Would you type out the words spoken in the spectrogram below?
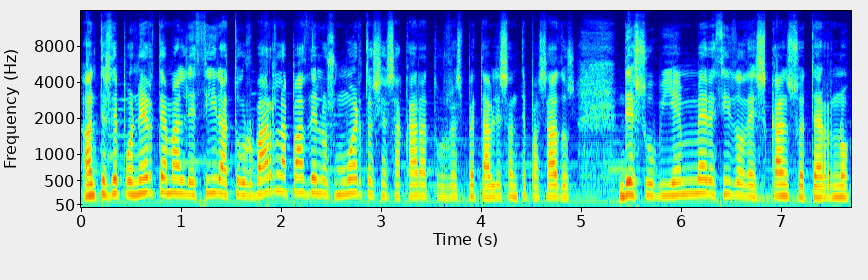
Antes de ponerte a maldecir, a turbar la paz de los muertos y a sacar a tus respetables antepasados de su bien merecido descanso eterno,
